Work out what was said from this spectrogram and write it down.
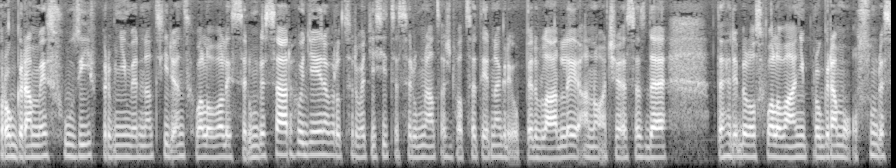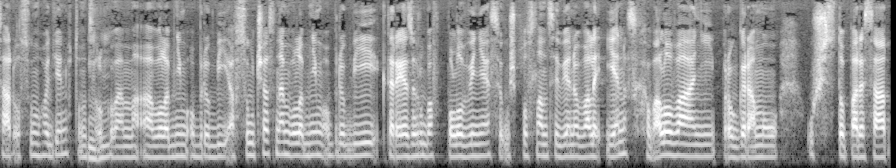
programy schůzí v prvním jednací den schvalovaly 70 hodin, v roce 2017 až 21, kdy opět vládly ANO a ČSSD. Tehdy bylo schvalování programu 88 hodin v tom mhm. celkovém mm-hmm. volebním období a v současném volebním období, které je zhruba v polovině, se už poslanci věnovali jen schvalování programu už 150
